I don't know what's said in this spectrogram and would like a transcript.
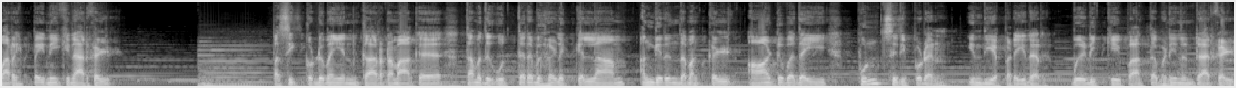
மறைப்பை நீக்கினார்கள். பசிக்கொடுமையின் காரணமாக தமது உத்தரவுகளுக்கெல்லாம் அங்கிருந்த மக்கள் ஆடுவதை புன்சிரிப்புடன் இந்திய படையினர் வேடிக்கை பார்த்தபடி நின்றார்கள்.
